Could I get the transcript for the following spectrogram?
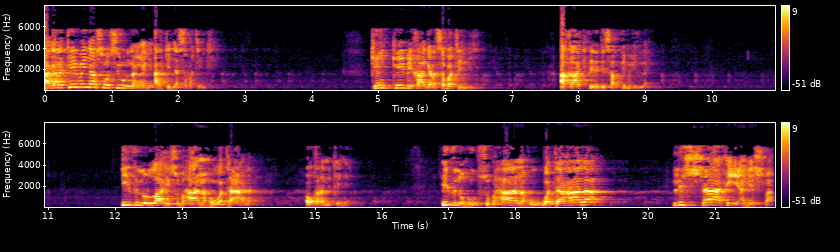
agara kebe nya suro sirun dangani arke nya sabatindi ken kebe ka agara sabatindi aka kitene di sarti mahillai إذن الله سبحانه وتعالى أو هرني كنيا إذنه سبحانه وتعالى للشافع أن يشفع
